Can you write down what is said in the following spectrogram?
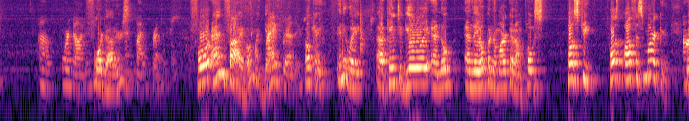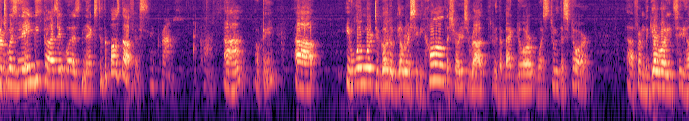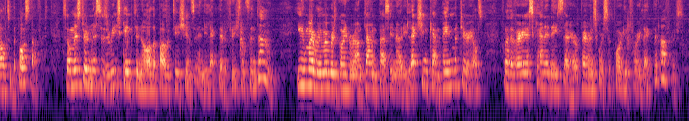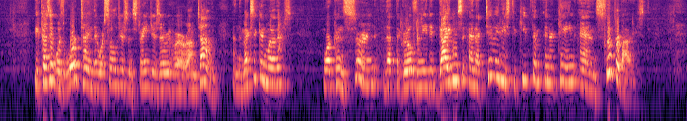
Uh, four daughters. Four daughters. And five brothers. Four and five, oh my God. Five brothers. Okay, anyway, uh, came to Gilroy and op, and they opened a market on Post, Post Street, Post Office Market, which was named because it was next to the post office. Across. Across. Uh-huh, okay. Uh, If one were to go to Gilroy City Hall, the shortest route through the back door was through the store, uh, from the Gilroy City Hall to the post office. So Mr. and Mrs. Reese came to know all the politicians and elected officials in town. You might remember going around town passing out election campaign materials for the various candidates that her parents were supporting for elected office. Because it was wartime, there were soldiers and strangers everywhere around town, and the Mexican mothers were concerned that the girls needed guidance and activities to keep them entertained and supervised.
